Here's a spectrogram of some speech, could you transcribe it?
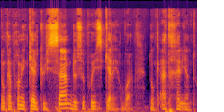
donc un premier calcul simple de ce produit scalaire. Voilà. Donc à très bientôt.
